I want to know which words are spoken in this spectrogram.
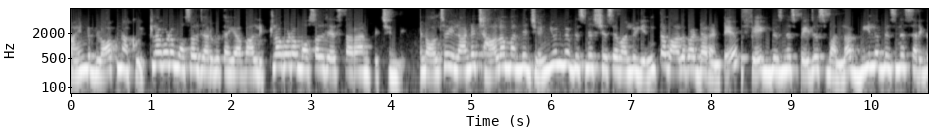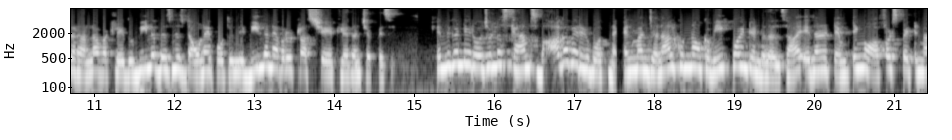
మైండ్ బ్లాక్ నాకు. ఇట్లా కూడా మోసాలు జరుగుతాయా? వాళ్ళు ఇట్లా కూడా మోసాలు చేస్తారా అనిపించింది. అండ్ ఆల్సో ఇలానే చాలా మంది జెన్యున్గా బిజినెస్ చేసే వాళ్ళు ఎంత బాధపడ్డారంటే ఫేక్ బిజినెస్ పేజెస్ వల్ల వీళ్ళ బిజినెస్ సరిగ్గా రన్ అవ్వట్లేదు వీళ్ళ బిజినెస్ డౌన్ అయిపోతుంది వీళ్ళని ఎవరు ట్రస్ట్ చేయట్లేదు అని చెప్పేసి. ఎందుకంటే ఈ రోజుల్లో స్కామ్స్ బాగా పెరిగిపోతున్నాయి. అండ్ మన జనాలకు ఉన్న ఒక వీక్ పాయింట్ ఏంటో తెలుసా? ఏదైనా టెంప్టింగ్ ఆఫర్స్ పెట్టినా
